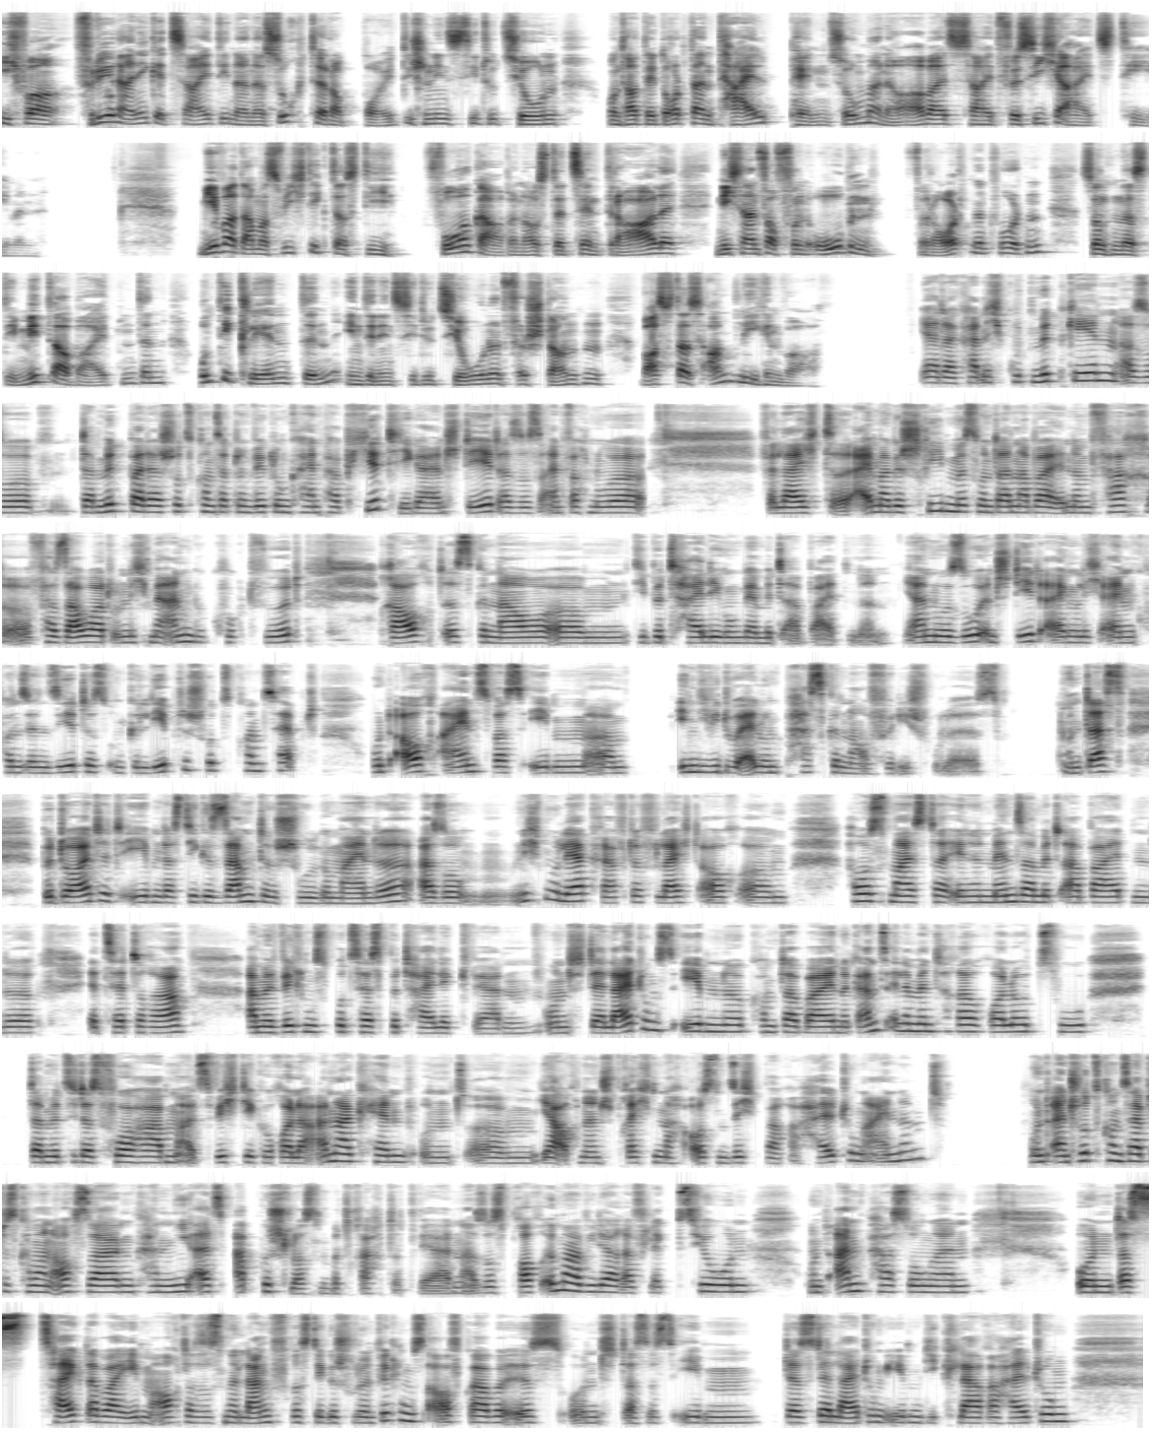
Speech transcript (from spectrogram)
Ich war früher einige Zeit in einer suchtherapeutischen Institution und hatte dort ein Teilpensum meiner Arbeitszeit für Sicherheitsthemen. Mir war damals wichtig, dass die Vorgaben aus der Zentrale nicht einfach von oben verordnet wurden, sondern dass die Mitarbeitenden und die Klienten in den Institutionen verstanden, was das Anliegen war. Ja, da kann ich gut mitgehen. Also, damit bei der Schutzkonzeptentwicklung kein Papiertiger entsteht, also es einfach nur vielleicht äh, einmal geschrieben ist und dann aber in einem Fach äh, versauert und nicht mehr angeguckt wird, braucht es genau ähm, die Beteiligung der Mitarbeitenden. Ja, nur so entsteht eigentlich ein konsensiertes und gelebtes Schutzkonzept und auch eins, was eben ähm, individuell und passgenau für die Schule ist. Und das bedeutet eben, dass die gesamte Schulgemeinde, also nicht nur Lehrkräfte, vielleicht auch ähm, HausmeisterInnen, Mensa-Mitarbeitende etc. am Entwicklungsprozess beteiligt werden. Und der Leitungsebene kommt dabei eine ganz elementare Rolle zu, damit sie das Vorhaben als wichtige Rolle anerkennt und ähm, ja auch eine entsprechend nach außen sichtbare Haltung einnimmt. Und ein Schutzkonzept, das kann man auch sagen, kann nie als abgeschlossen betrachtet werden. Also es braucht immer wieder Reflexion und Anpassungen. Und das zeigt aber eben auch, dass es eine langfristige Schulentwicklungsaufgabe ist und dass es eben, dass der Leitung eben die klare Haltung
